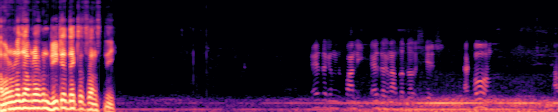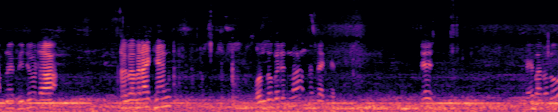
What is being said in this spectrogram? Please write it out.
আমার মনে হয় যে আমরা এখন ডিটের একটা চান্স নিই এই দেখেন পানি এই দেখেন আধার দ্বারা শেষ রাখেন। বন্ধ করেন না, আপনি দেখেন। টেস্ট এবার হলো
